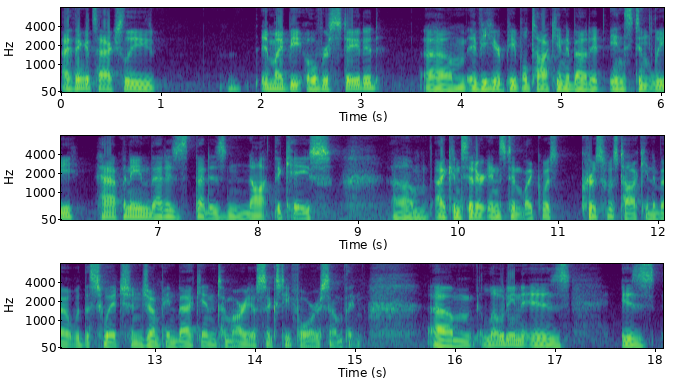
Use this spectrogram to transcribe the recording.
I think it's actually it might be overstated. Um, if you hear people talking about it instantly happening, that is that is not the case. Um, I consider instant like what Chris was talking about with the Switch and jumping back into Mario 64 or something. Um, loading is is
